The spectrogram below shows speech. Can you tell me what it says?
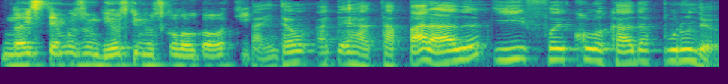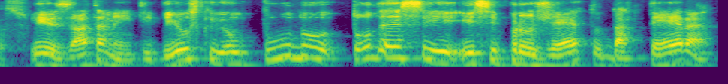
nós temos um Deus que nos colocou aqui. Tá, então a Terra está parada e foi colocada por um Deus. Exatamente. Deus criou tudo, todo esse, esse projeto da Terra,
